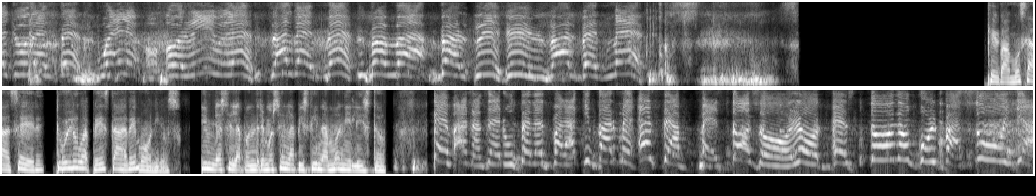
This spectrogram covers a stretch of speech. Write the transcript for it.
¡Ayúdenme! ¡Huele ho- horrible! ¿Qué vamos a hacer? Tulu apesta a demonios. Y ya se la pondremos en la piscina, Moni, listo. ¿Qué van a hacer ustedes para quitarme este apestoso olor? ¡Es todo culpa suya!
